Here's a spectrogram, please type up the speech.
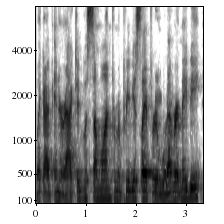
like I've interacted with someone from a previous life or whatever it may be,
